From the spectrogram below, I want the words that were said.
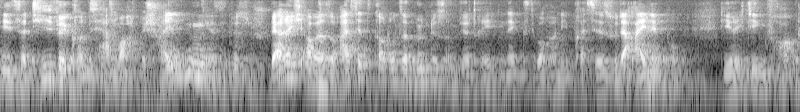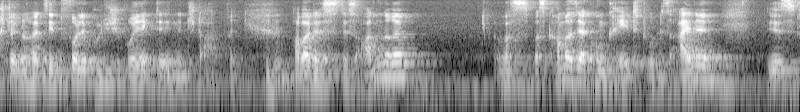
Initiative Konzern macht bescheiden, das ist ein bisschen sperrig, aber so heißt jetzt gerade unser Bündnis und wir treten nächste Woche an die Presse. Das ist so der eine Punkt die richtigen Fragen stellen und halt sinnvolle politische Projekte in den Staat bringen. Mhm. Aber das, das andere, was, was kann man sehr konkret tun? Das eine ist,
